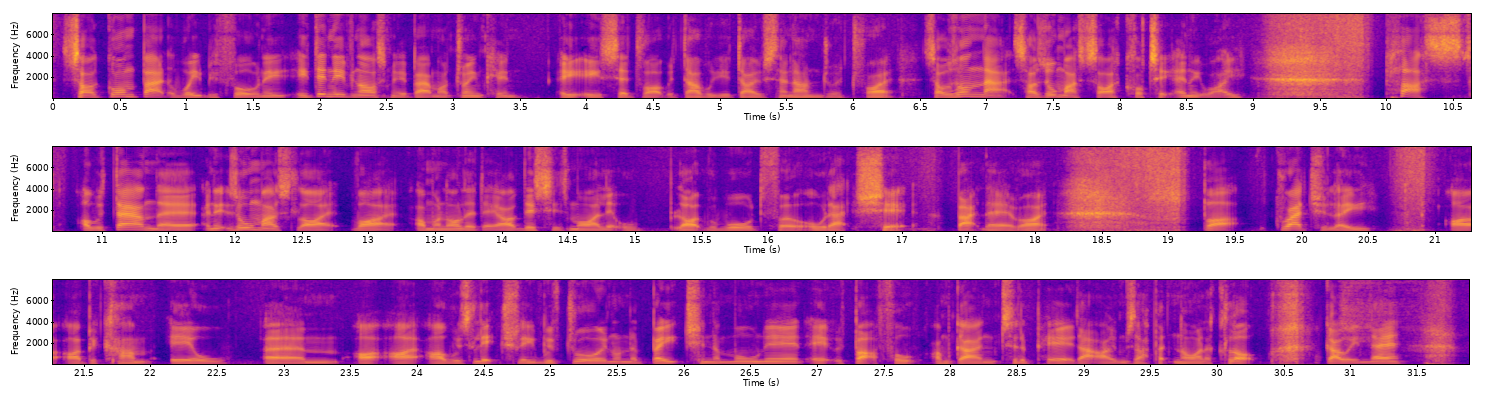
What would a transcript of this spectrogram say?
So I'd gone back a week before and he, he didn't even ask me about my drinking. He, he said, right, we double your dose, then 100, right? So I was on that. So I was almost psychotic anyway. Plus, I was down there, and it was almost like, right, I'm on holiday. I, this is my little like reward for all that shit back there, right? But gradually, I, I become ill. Um, I, I, I was literally withdrawing on the beach in the morning. It was, but I thought I'm going to the pier. That home's up at nine o'clock. Go in there,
